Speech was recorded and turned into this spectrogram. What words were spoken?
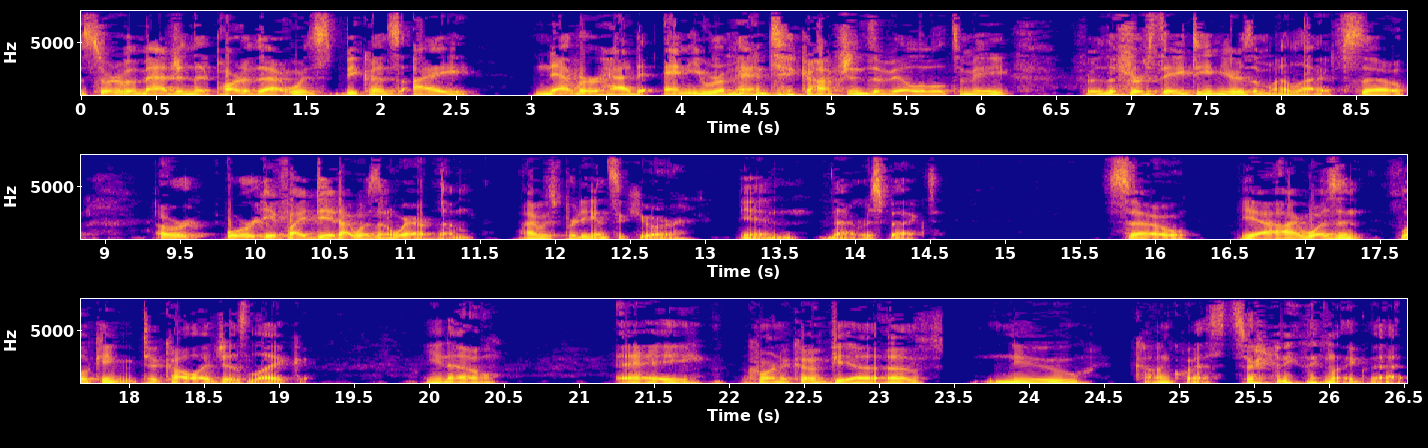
sort of imagine that part of that was because I never had any romantic options available to me for the first 18 years of my life. So, or, or if I did, I wasn't aware of them. I was pretty insecure in that respect. So, yeah, I wasn't looking to college as like, you know, a cornucopia of new conquests or anything like that.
